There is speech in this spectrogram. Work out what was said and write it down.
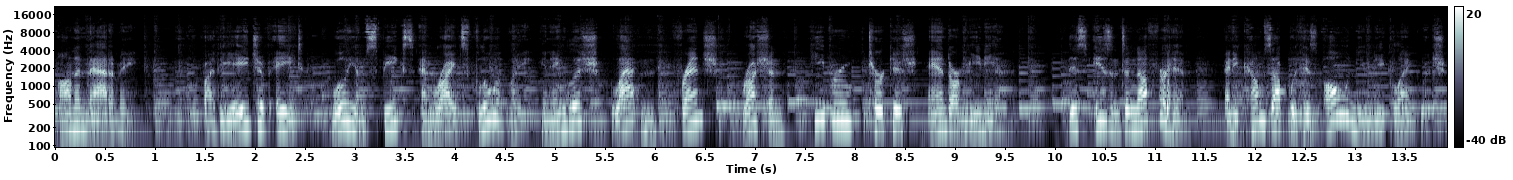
on anatomy. By the age of eight, William speaks and writes fluently in English, Latin, French, Russian, Hebrew, Turkish, and Armenian. This isn't enough for him, and he comes up with his own unique language.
